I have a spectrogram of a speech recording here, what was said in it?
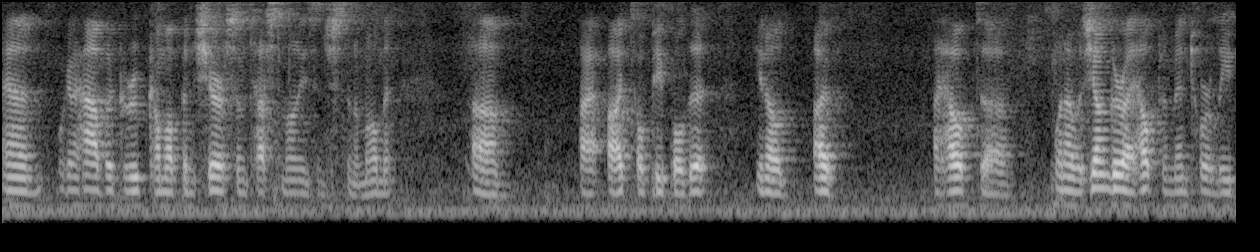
And we're going to have a group come up and share some testimonies in just in a moment. Um, I, I told people that, you know, I've I helped uh, when I was younger. I helped to mentor lead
